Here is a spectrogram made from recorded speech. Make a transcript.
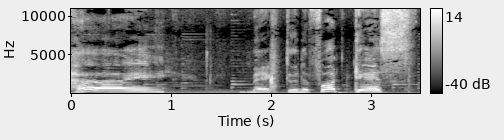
Hai, back to the podcast.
